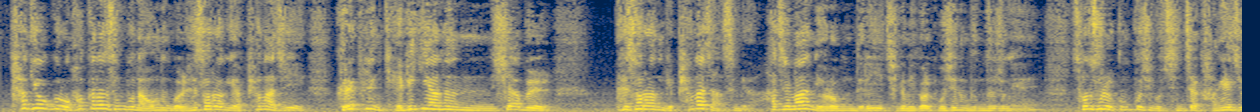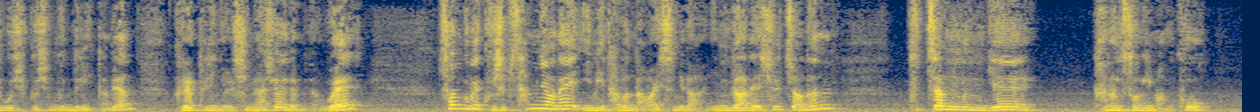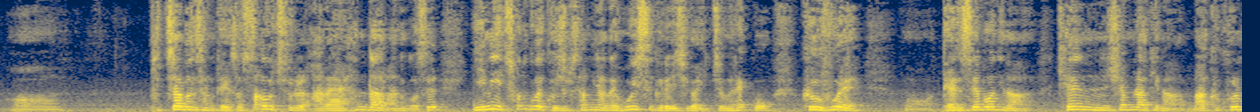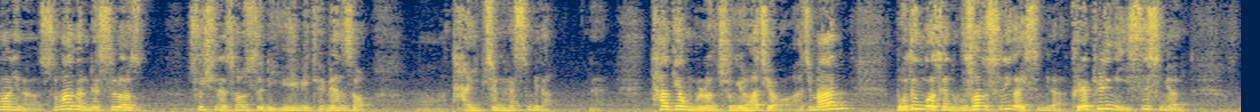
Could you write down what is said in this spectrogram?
타격으로 화끈한 승부 나오는 걸 해설하기가 편하지 그래플링 개비기 하는 시합을 해설하는 게 편하지 않습니다. 하지만 여러분들이 지금 이걸 보시는 분들 중에 선수를 꿈꾸시고 진짜 강해지고 싶으신 분들이 있다면 그래플링 열심히 하셔야 됩니다. 왜? 1993년에 이미 답은 나와 있습니다. 인간의 실전은 붙잡는 게 가능성이 많고 어, 붙잡은 상태에서 싸울 줄을 알아야 한다라는 것을 이미 1993년에 호이스 그레이시가 입증을 했고 그 후에 어, 댄 세번이나 켄 쉔락이나 마크 콜먼이나 수많은 레슬러 출신의 선수들이 유입이 되면서 어, 다 입증을 했습니다. 네. 타격 물론 중요하죠. 하지만 모든 것엔 우선순위가 있습니다. 그래플링이 있으시면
